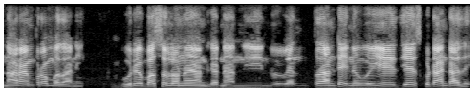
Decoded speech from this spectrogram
నారాయణపురం కదా అని. ఊరే బస్సులు ఉన్నాయి అనుకన్నా నీ నువ్వెంత అంటే నువ్వు ఏది చేసుకుంటా అంటే అది.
